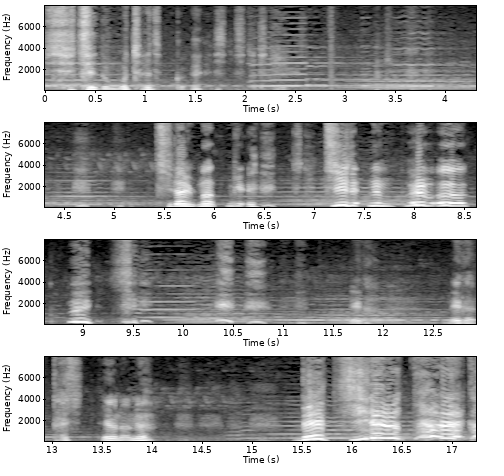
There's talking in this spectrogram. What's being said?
시체도 못 찾을 거야 지랄만 게 지뢰는 밟아갖고 내가 내가 다시 태어나면 내 지뢰로 태어날 거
